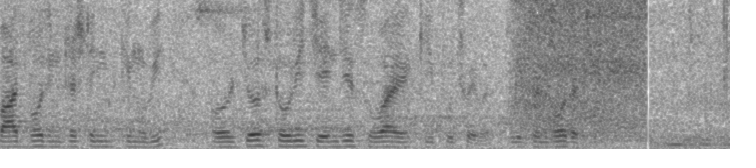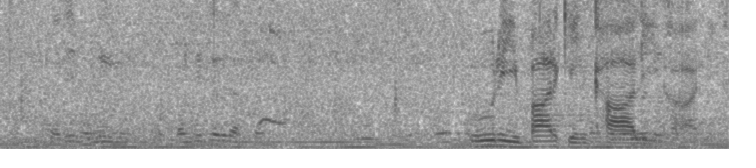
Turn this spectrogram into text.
बाद बहुत इंटरेस्टिंग थी मूवी और जो स्टोरी चेंजेस हुआ है कि पूछो लिटरल लिटरली बहुत अच्छी। पूरी पार्किंग खाली खाली।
